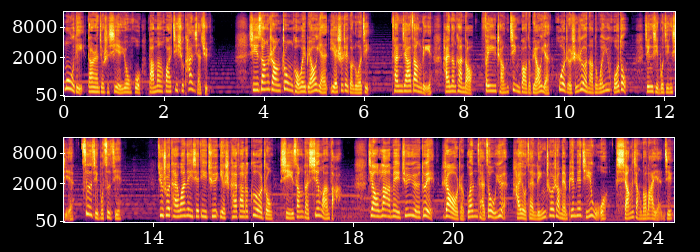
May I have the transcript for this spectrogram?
目的当然就是吸引用户把漫画继续看下去。喜丧上重口味表演也是这个逻辑。参加葬礼还能看到非常劲爆的表演，或者是热闹的文娱活动，惊喜不惊喜？刺激不刺激？据说台湾的一些地区也是开发了各种喜丧的新玩法，叫辣妹军乐队绕着棺材奏乐，还有在灵车上面翩翩起舞，想想都辣眼睛。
